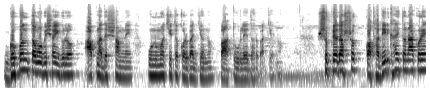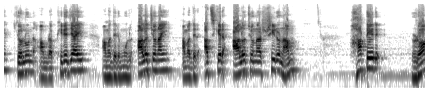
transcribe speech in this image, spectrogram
গোপনতম বিষয়গুলো আপনাদের সামনে উন্মোচিত করবার জন্য বা তুলে ধরবার জন্য। সুপ্রিয় দর্শক, কথা দীর্ঘায়িত না করে চলুন আমরা ফিরে যাই আমাদের মূল আলোচনায়। আমাদের আজকের আলোচনার শিরোনাম, হাতের রং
